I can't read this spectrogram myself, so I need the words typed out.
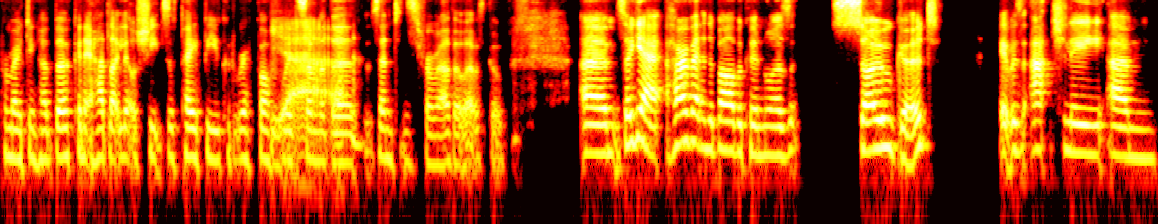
promoting her book, and it had like little sheets of paper you could rip off yeah. with some of the sentences from it. I thought that was cool. Um, so yeah, her event at the Barbican was so good. it was actually um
